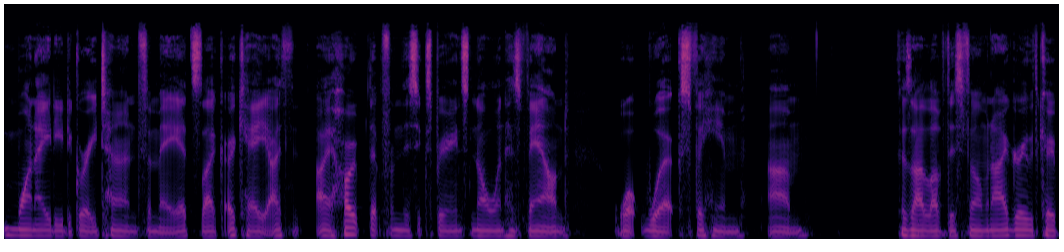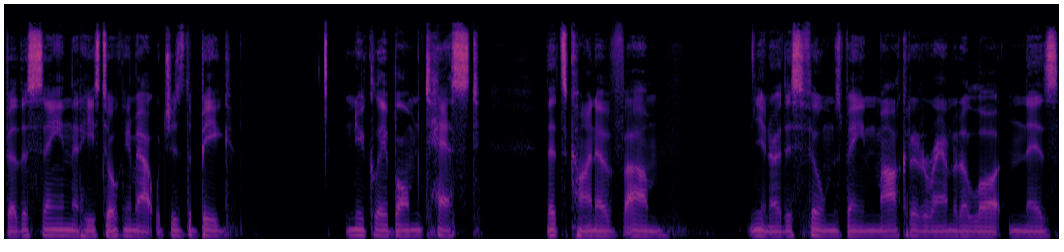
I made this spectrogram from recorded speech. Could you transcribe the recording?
180 degree turn for me. It's like, okay, I th- I hope that from this experience, Nolan has found what works for him. Um, because I love this film, and I agree with Cooper. The scene that he's talking about, which is the big nuclear bomb test, that's kind of, um, you know, this film's been marketed around it a lot, and there's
